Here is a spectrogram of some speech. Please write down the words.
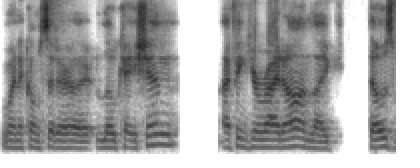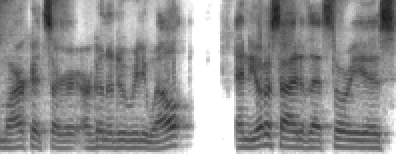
when it comes to their location i think you're right on like those markets are, are going to do really well and the other side of that story is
